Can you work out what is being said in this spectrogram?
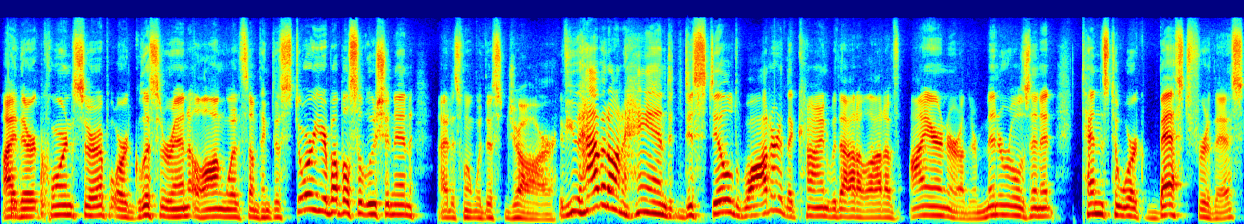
either corn syrup or glycerin, along with something to store your bubble solution in. I just went with this jar. If you have it on hand, distilled water, the kind without a lot of iron or other minerals in it, tends to work best for this,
